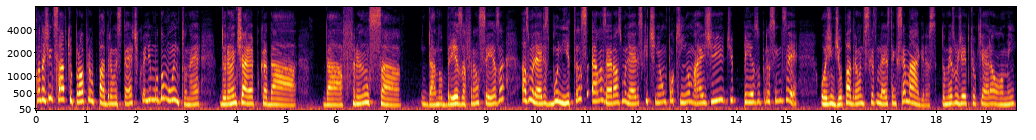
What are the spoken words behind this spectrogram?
Quando a gente sabe que o próprio padrão estético ele mudou muito, né? Durante a época da, da França, da nobreza francesa, as mulheres bonitas, elas eram as mulheres que tinham um pouquinho mais de, de peso, por assim dizer. Hoje em dia o padrão diz que as mulheres têm que ser magras, do mesmo jeito que o que era homem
